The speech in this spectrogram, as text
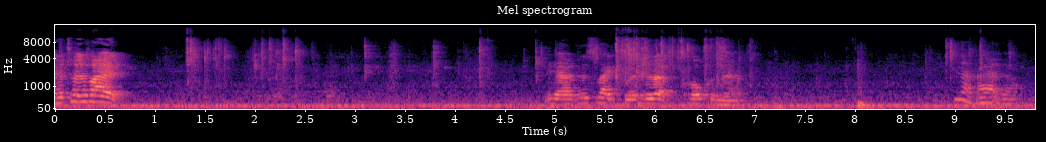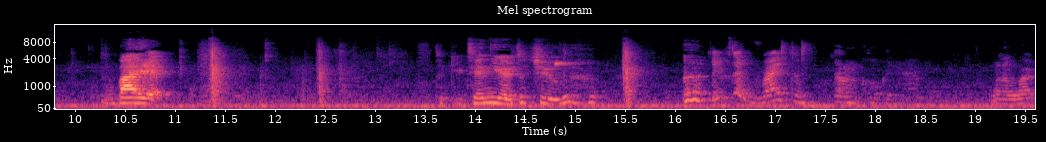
It tastes like yeah, just like blended up coconut. It's not bad though. Bite it. Took you ten years to chew. Tastes like rice and um, coconut. Wanna go back?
